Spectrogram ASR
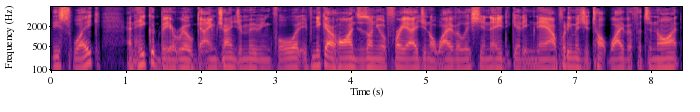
this week, and he could be a real game changer moving forward. If Nicho Hynes is on your free agent or waiver list, you need to get him now. Put him as your top waiver for tonight.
